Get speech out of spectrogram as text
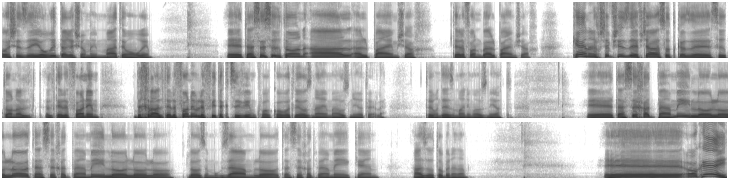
או שזה יוריד את הרשומים. מה אתם אומרים? Uh, תעשה סרטון על 2,000 ש"ח. טלפון ב-2,000 ש"ח. כן, אני חושב שזה אפשר לעשות כזה סרטון על, על טלפונים. בכלל, טלפונים לפי תקציבים, כבר כואבות לי האוזניים מהאוזניות האלה. יותר מדי זמן עם האוזניות. אה, תעשה חד פעמי, לא, לא, לא, תעשה חד פעמי, לא, לא, לא, לא, זה מוגזם, לא, תעשה חד פעמי, כן. אה, זה אותו בן אדם. אה, אוקיי,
